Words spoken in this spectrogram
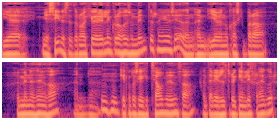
ég, ég sýnist þetta nú ekki verið yfirlingur á þessum myndur sem ég hef séð en, en ég veit nú kannski bara um minnið þeim um það en uh, mm -hmm. get nú kannski ekki tjáð mig um það þetta er ég heldur ekki einn lífræðingur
